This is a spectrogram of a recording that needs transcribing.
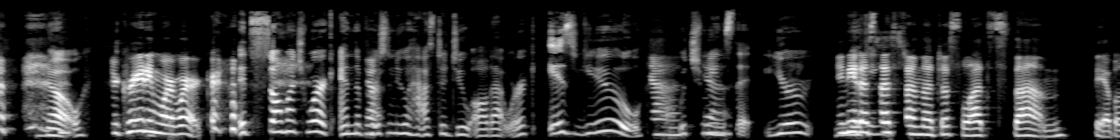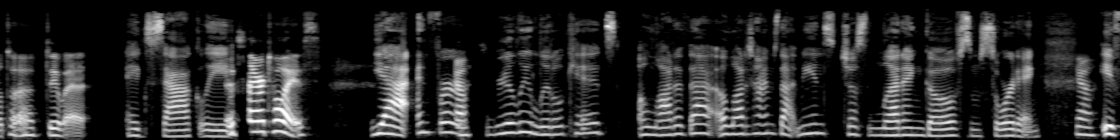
no. You're creating more work. it's so much work. And the yeah. person who has to do all that work is you, yeah, which yeah. means that you're. You making- need a system that just lets them be able to do it. Exactly. It's their toys. Yeah. And for really little kids, a lot of that, a lot of times that means just letting go of some sorting. Yeah. If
